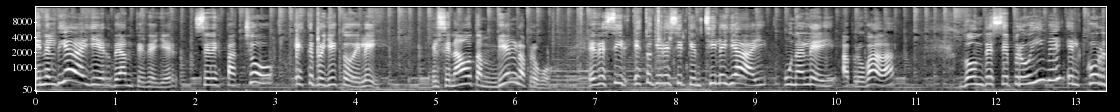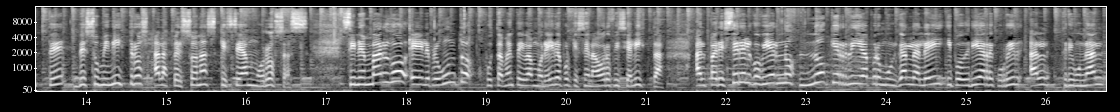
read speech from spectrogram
En el día de ayer, de antes de ayer, se despachó este proyecto de ley. El Senado también lo aprobó. Es decir, esto quiere decir que en Chile ya hay una ley aprobada donde se prohíbe el corte de suministros a las personas que sean morosas. Sin embargo, eh, le pregunto justamente a Iván Moreira, porque es senador oficialista, al parecer el gobierno no querría promulgar la ley y podría recurrir al Tribunal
